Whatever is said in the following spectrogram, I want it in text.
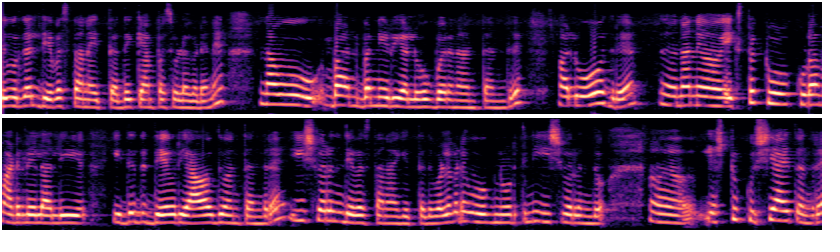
ದೇವ್ರದಲ್ಲಿ ದೇವಸ್ಥಾನ ಇತ್ತು, ಅದೇ ಕ್ಯಾಂಪಸ್ ಒಳಗಡೆ ನಾವು ಬಾ ಬನ್ನಿರಿ ಅಲ್ಲಿ ಹೋಗಿ ಬರೋಣ ಅಂತಂದರೆ ಅಲ್ಲಿ ಹೋದರೆ ನಾನು ಎಕ್ಸ್ಪೆಕ್ಟ್ ಕೂಡ ಮಾಡಿರಲಿಲ್ಲ ಅಲ್ಲಿ ಇದ್ದದ್ದು ದೇವ್ರು ಯಾವುದು ಅಂತಂದರೆ ಈಶ್ವರನ ದೇವಸ್ಥಾನ ಆಗಿತ್ತು ಅದು ಒಳಗಡೆ ಹೋಗಿ ನೋಡ್ತೀನಿ ಈಶ್ವರಂದು. ಎಷ್ಟು ಖುಷಿ ಆಯಿತು ಅಂದರೆ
